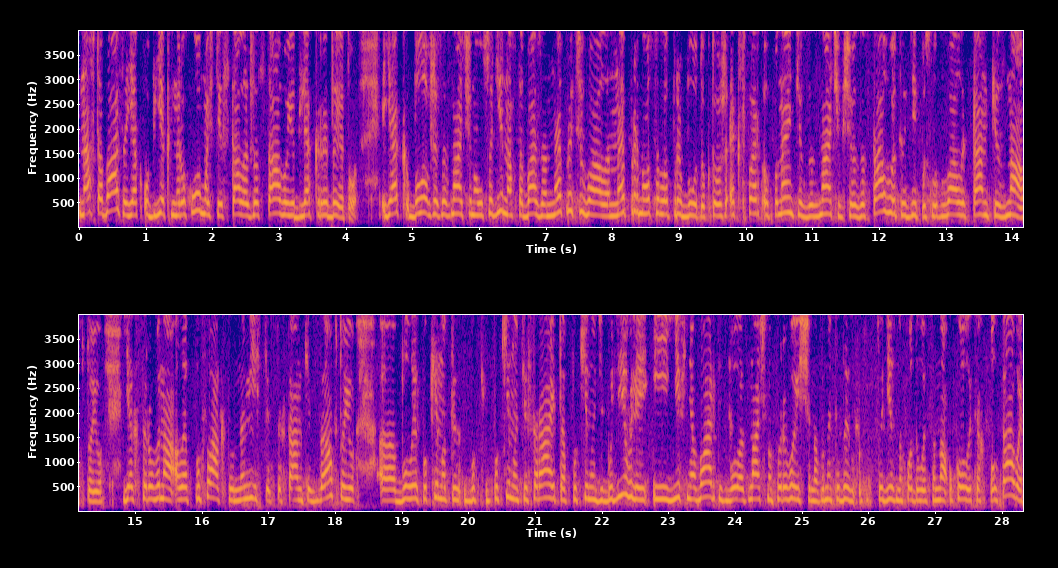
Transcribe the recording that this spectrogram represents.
Нафтобаза як об'єкт нерухомості стала заставою для кредиту. Як було вже зазначено у суді, нафтобаза не працювала, не приносила прибуток. Тож експерт опонентів зазначив, що заставою тоді послугували танки з нафтою як сировина. Але по факту на місці цих танків з нафтою е, були покинуті покинуті сараї та покинуті будівлі, і їхня вартість була значно перевищена. Вони туди тоді знаходилися на околицях Полтави,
